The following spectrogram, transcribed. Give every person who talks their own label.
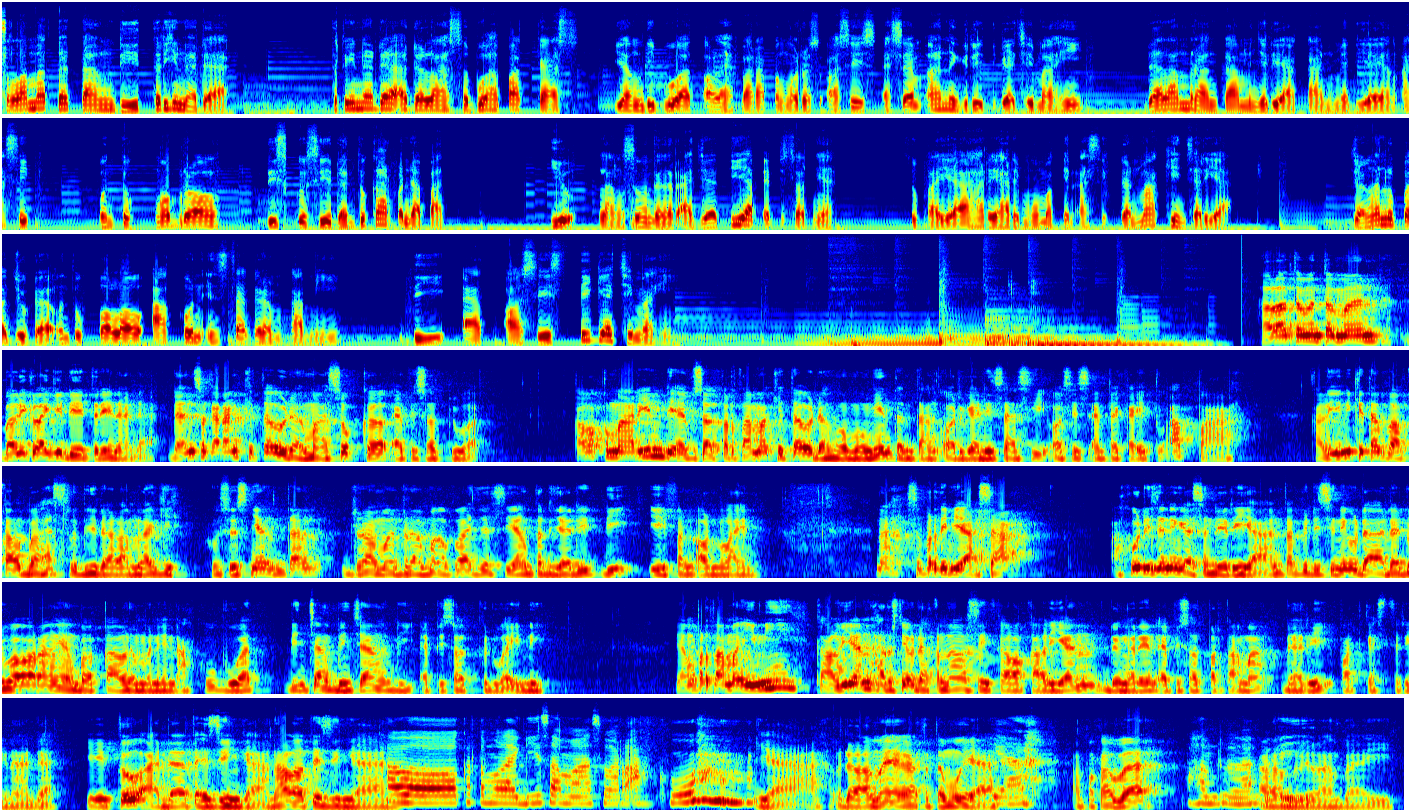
Speaker 1: Selamat datang di Trinada. Trinada adalah sebuah podcast yang dibuat oleh para pengurus OSIS SMA Negeri 3 Cimahi dalam rangka menyediakan media yang asik untuk ngobrol, diskusi, dan tukar pendapat. Yuk langsung denger aja tiap episodenya, supaya hari-harimu makin asik dan makin ceria. Jangan lupa juga untuk follow akun Instagram kami di @osis3cimahi.
Speaker 2: Halo teman-teman, balik lagi di Trinada. Dan sekarang kita udah masuk ke episode 2. Kalau kemarin di episode pertama kita udah ngomongin tentang organisasi OSIS MPK itu apa, kali ini kita bakal bahas lebih dalam lagi, khususnya tentang drama-drama apa aja sih yang terjadi di event online. Nah, seperti biasa, aku di sini nggak sendirian, tapi di sini udah ada dua orang yang bakal nemenin aku buat bincang-bincang di episode kedua ini. Yang pertama ini kalian harusnya udah kenal sih kalau kalian dengerin episode pertama dari podcast Trinada, yaitu ada Teh Zinggan. Halo Teh Zinggan.
Speaker 3: Halo, ketemu lagi sama suara aku.
Speaker 2: Ya, udah lama ya nggak ketemu ya.
Speaker 3: ya,
Speaker 2: Apa kabar?
Speaker 3: alhamdulillah. baik.
Speaker 2: Alhamdulillah baik.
